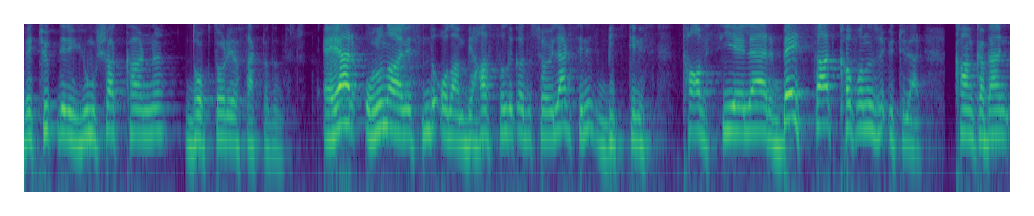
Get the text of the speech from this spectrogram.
Ve Türklerin yumuşak karnı doktor yasakladıdır. Eğer onun ailesinde olan bir hastalık adı söylerseniz bittiniz. Tavsiyeler 5 saat kafanızı ütüler. Kanka ben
